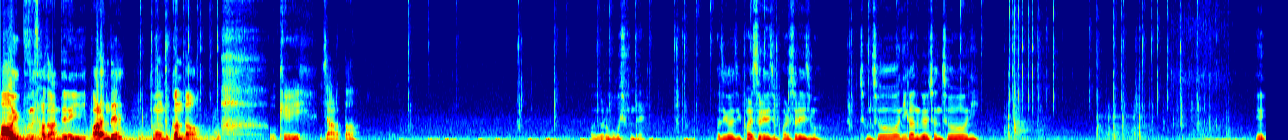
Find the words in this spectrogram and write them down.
아, 이 문을 닫으면 안 되네. 이 빠른데? 도망 못 간다. 하, 오케이. 이제 알았다. 어, 열어보고 싶은데. 아직 아직 발소리 내지 마. 발소리 내지 마. 천천히 가는 거야. 천천히. 에?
